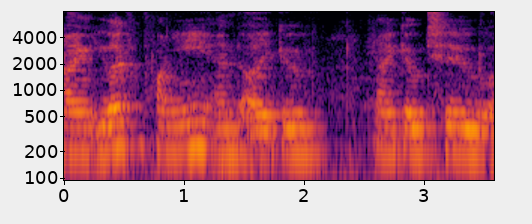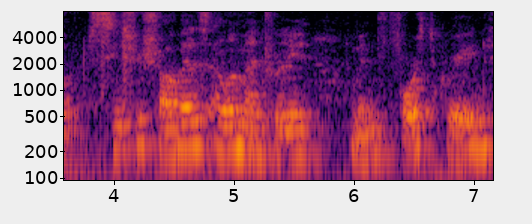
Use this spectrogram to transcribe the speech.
I'm Eli Papani, and I go and I go to Cesar Chavez Elementary. I'm in fourth grade.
